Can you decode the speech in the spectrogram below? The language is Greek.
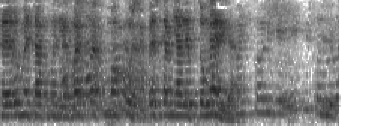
Ξέρουμε, τα έχουμε διαβάσει, τα έχουμε ακούσει. Πες καμιά λεπτομέρεια.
